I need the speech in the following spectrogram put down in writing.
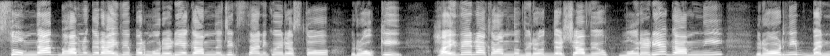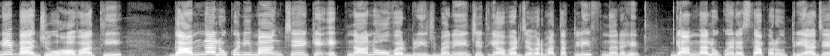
સોમનાથ ભાવનગર હાઈવે પર મોરડિયા ગામ નજીક સ્થાનિકોએ રસ્તો રોકી હાઈવેના કામનો વિરોધ દર્શાવ્યો. મોરડિયા ગામની રોડની બંને બાજુ હોવાથી ગામના લોકોની માંગ છે કે એક નાનો ઓવરબ્રિજ બને જેથી અવરજવરમાં તકલીફ ન રહે. ગામના લોકોએ રસ્તા પર ઉતરી આજે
